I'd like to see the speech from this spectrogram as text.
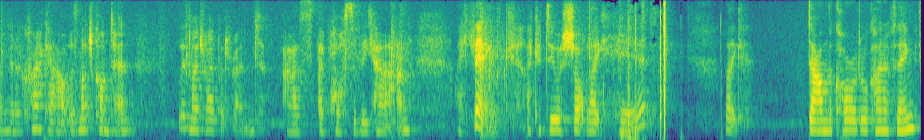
I'm gonna crack out as much content with my tripod friend as I possibly can. I think I could do a shot like here, like down the corridor kind of thing.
